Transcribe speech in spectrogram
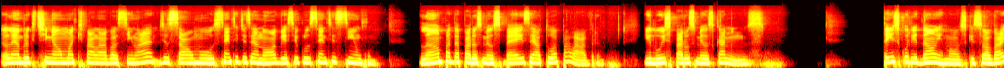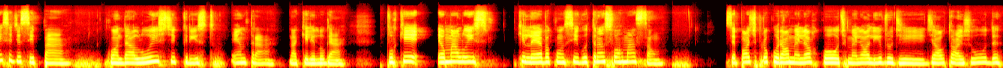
Eu lembro que tinha uma que falava assim, lá de Salmo 119, versículo 105. Lâmpada para os meus pés é a tua palavra, e luz para os meus caminhos. Tem escuridão, irmãos, que só vai se dissipar quando a luz de Cristo entrar naquele lugar. Porque é uma luz que leva consigo transformação. Você pode procurar o melhor coach, o melhor livro de, de autoajuda.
